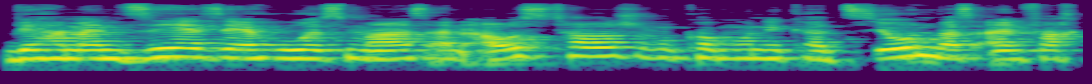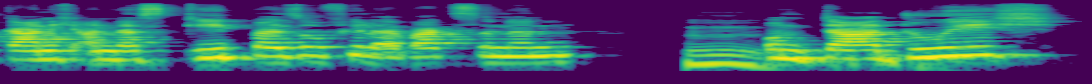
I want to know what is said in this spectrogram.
wir haben ein sehr, sehr hohes Maß an Austausch und Kommunikation, was einfach gar nicht anders geht bei so vielen Erwachsenen. Mhm. Und dadurch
